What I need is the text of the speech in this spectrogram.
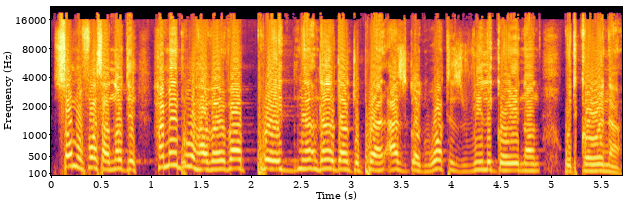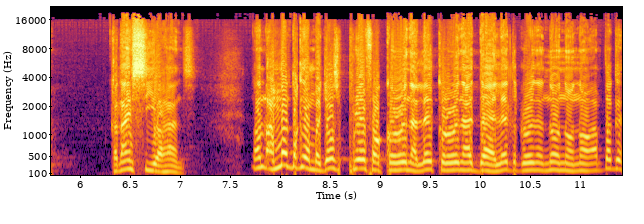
Some of us are not. How many people have ever prayed, knelt down to pray and asked God what is really going on with Corona? Can I see your hands? I'm not talking about just pray for Corona, let Corona die, let Corona. No, no, no. I'm talking.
